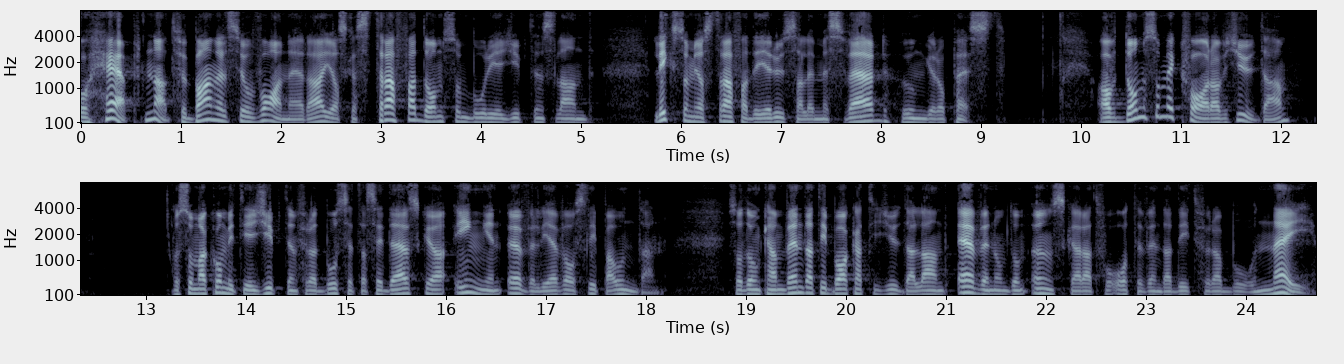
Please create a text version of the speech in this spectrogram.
och häpnad, förbannelse och vanära. Jag ska straffa dem som bor i Egyptens land, liksom jag straffade Jerusalem med svärd, hunger och pest. Av dem som är kvar av Juda och som har kommit till Egypten för att bosätta sig där ska ingen överleva och slippa undan, så de kan vända tillbaka till Judaland även om de önskar att få återvända dit för att bo. Nej,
